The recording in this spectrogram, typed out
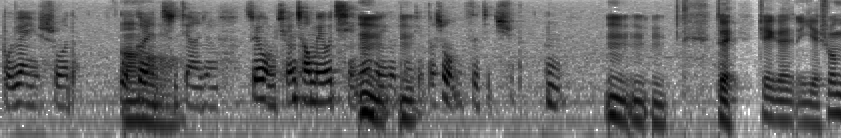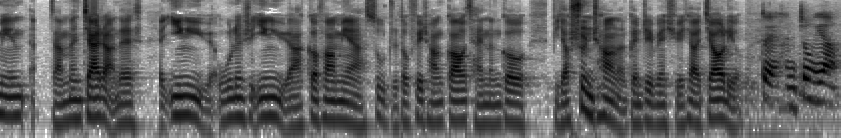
不愿意说的。我个人是这样认为，所以我们全程没有请任何一个中介，都是我们自己去的。嗯。嗯嗯嗯，对，这个也说明呃咱们家长的英语，无论是英语啊各方面啊素质都非常高，才能够比较顺畅的跟这边学校交流。对，很重要。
